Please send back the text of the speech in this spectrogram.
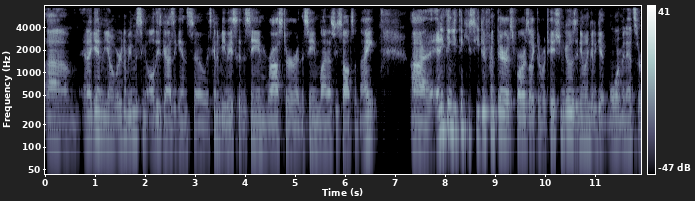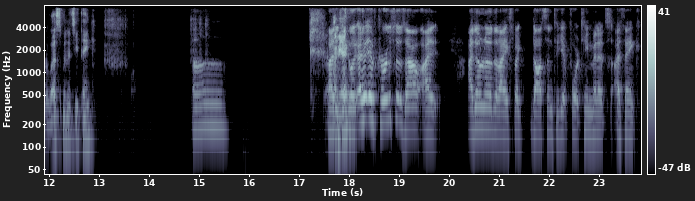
Um, and again, you know, we're going to be missing all these guys again, so it's going to be basically the same roster and the same lineups we saw tonight. Uh, anything you think you see different there as far as like the rotation goes? Anyone going to get more minutes or less minutes? You think? Um, I, I mean, take I, a look. If Caruso's out, I I don't know that I expect Dotson to get 14 minutes. I think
